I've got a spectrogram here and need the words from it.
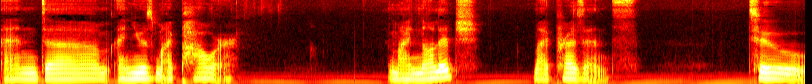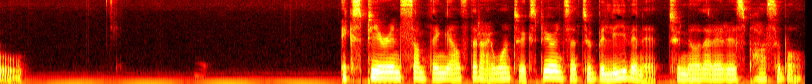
and um, and use my power my knowledge my presence to experience something else that I want to experience and to believe in it, to know that it is possible.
